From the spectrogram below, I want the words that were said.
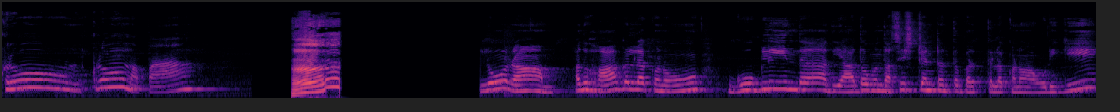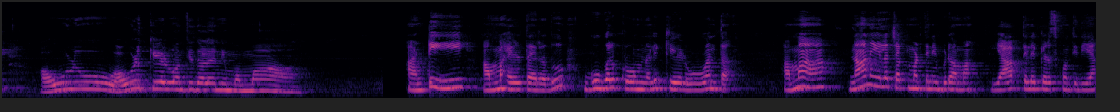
ಕ್ರೋಮ್ ಕ್ರೋಮಪ್ಪ ಅಪ್ಪ ಲೋ ರಾಮ್ ಅದು ಹಾಗಲ್ಲ ಕಣೋ. ಗೂಗ್ಲಿಯಿಂದ ಅದು ಯಾವುದೋ ಒಂದು ಅಸಿಸ್ಟೆಂಟ್ ಅಂತ ಬರ್ತಲ್ಲ ಕಣೋ ಆ ಹುಡುಗಿ. ಅವಳು ಅವಳು ಕೇಳು ಅಂತಿದ್ದಾಳೆ ನಿಮ್ಮಮ್ಮ. ಆಂಟಿ ಅಮ್ಮ ಹೇಳ್ತಾ ಇರೋದು ಗೂಗಲ್ ಕ್ರೋಮ್ನಲ್ಲಿ ಕೇಳು ಅಂತ. ಅಮ್ಮ ನಾನೇ ಎಲ್ಲ ಚೆಕ್ ಮಾಡ್ತೀನಿ ಬಿಡಮ್ಮ ಯಾಕೆ ತಲೆ ಕೆಡಿಸ್ಕೊಂತಿದ್ಯಾ?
